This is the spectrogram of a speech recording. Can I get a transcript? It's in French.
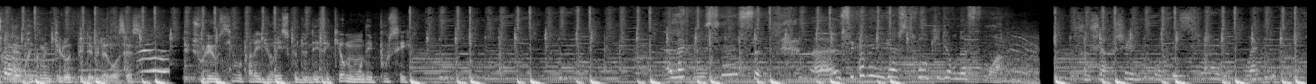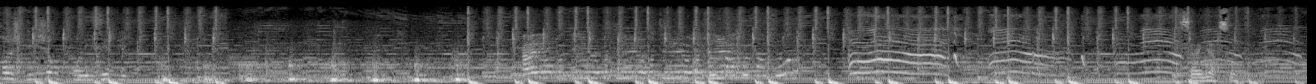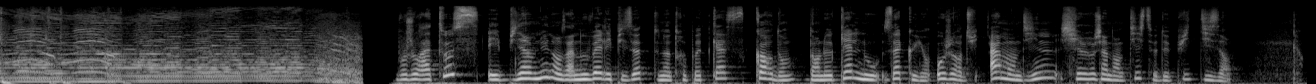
Vous avez pris combien de kilos depuis le début de la grossesse? Je voulais aussi vous parler du risque de déféquer au moment des poussées. C'est comme une gastro qui dure 9 mois. Il faut chercher une profession pour être proche des gens, pour les aider. Allez, on continue, on continue, on continue, on continue. C'est un garçon. Bonjour à tous et bienvenue dans un nouvel épisode de notre podcast Cordon, dans lequel nous accueillons aujourd'hui Amandine, chirurgien dentiste depuis 10 ans.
